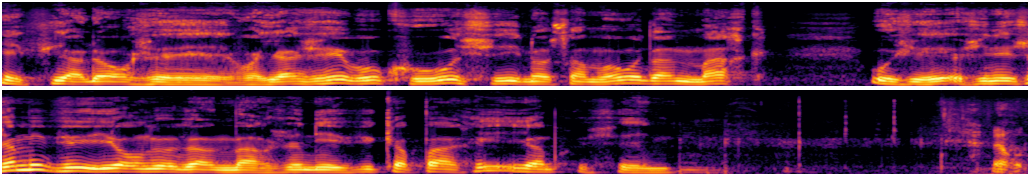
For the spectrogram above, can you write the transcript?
Et puis alors, j'ai voyagé beaucoup aussi, notamment au Danemark, où je n'ai jamais vu Yorn au Danemark, je n'ai vu qu'à Paris et à Bruxelles. Alors,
